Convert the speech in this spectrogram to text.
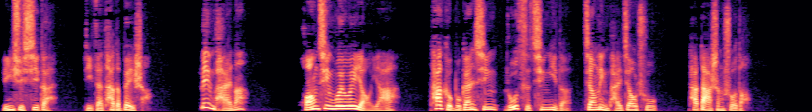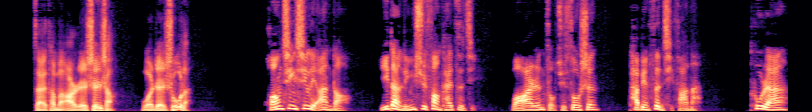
林旭膝盖抵在他的背上。令牌呢？黄庆微微咬牙，他可不甘心如此轻易的将令牌交出。他大声说道：“在他们二人身上，我认输了。”黄庆心里暗道：一旦林旭放开自己，往二人走去搜身，他便奋起发难。突然，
